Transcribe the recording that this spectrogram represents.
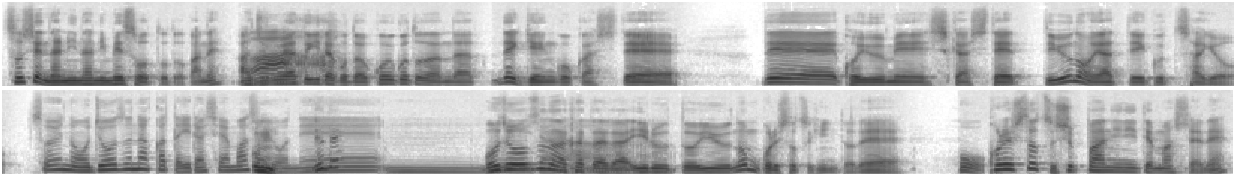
そして何々メソッドとかねあ自分やってきたことはこういうことなんだ。で言語化してで固有名詞化してっていうのをやっていく作業。ーそういうのお上手な方いらっしゃいますよね,、うん。でうんお上手な方がいるというのもこれ一つヒントでこれ一つ出版に似てましてね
